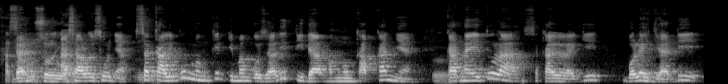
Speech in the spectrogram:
Asal dan usulnya. asal usulnya. Hmm. Sekalipun mungkin Imam Ghazali tidak mengungkapkannya. Hmm. Karena itulah sekali lagi boleh jadi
